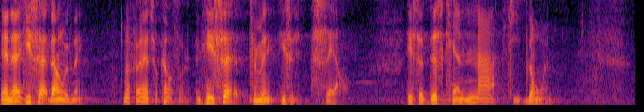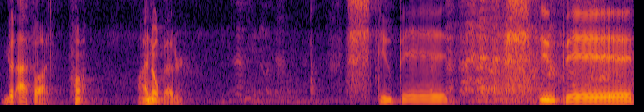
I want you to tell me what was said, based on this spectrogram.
And uh, he sat down with me, my financial counselor, and he said to me, he said, sell. He said, this cannot keep going. But I thought, huh, I know better. Stupid, stupid,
